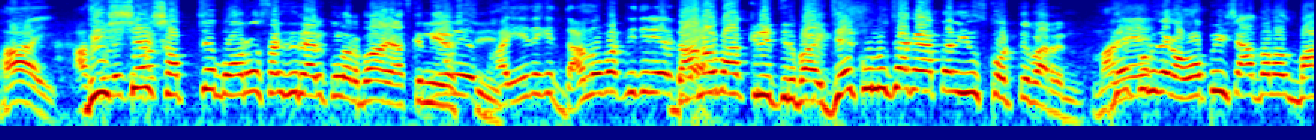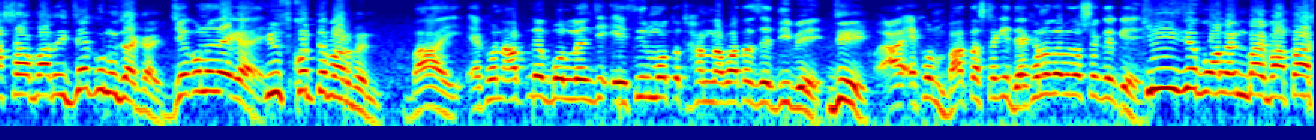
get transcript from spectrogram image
ভাই বিশ্বের সবচেয়ে বড় সাইজের এয়ার কুলার ভাই আজকে নিয়ে আসছি। ভাই এ দেখি দানব আকৃতির দানব আকৃতির ভাই যে কোনো জায়গায় আপনি ইউজ করতে পারেন। মানে- যে কোনো জায়গায় অফিস আদালত বাসা বাড়ি যে কোনো জায়গায়। যে কোনো জায়গায়? ইউজ করতে পারবেন। ভাই এখন আপনি বললেন যে এসির মতো ঠান্ডা বাতাস যে দিবে। জি। এখন বাতাসটা কি দেখানো যাবে দর্শকদেরকে? কি যে বলেন ভাই বাতাস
